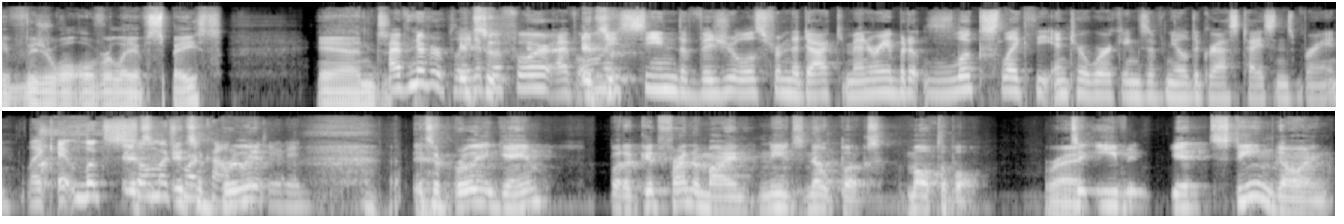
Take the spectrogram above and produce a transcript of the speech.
a visual overlay of space. And I've never played it a- before. I've only a- seen the visuals from the documentary, but it looks like the interworkings of Neil deGrasse Tyson's brain. Like it looks so much more a brilliant- complicated. it's a brilliant game, but a good friend of mine needs notebooks, multiple, right. to even get Steam going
